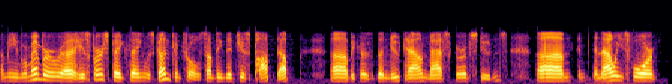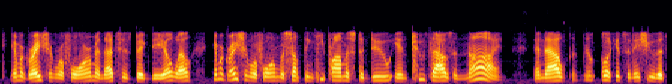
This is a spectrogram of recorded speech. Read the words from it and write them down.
I mean, remember uh, his first big thing was gun control, something that just popped up uh, because of the Newtown massacre of students, um, and, and now he's for immigration reform, and that's his big deal. Well, immigration reform was something he promised to do in 2009. And now, look, it's an issue that's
